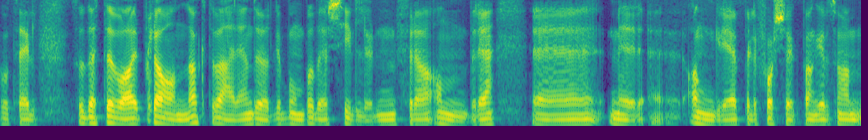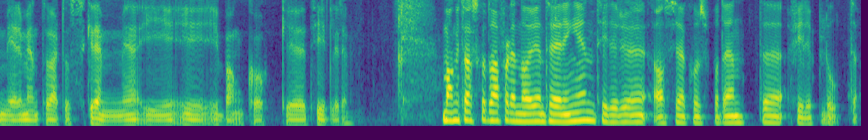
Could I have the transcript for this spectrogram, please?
hotell. Så dette var planlagt å være en dødelig bombe, og det skiller den fra andre mer mer eh, angrep eller forsøk på angrep som var mer ment å være til å skremme i, i, i Bangkok eh, tidligere. Mange takk skal du ha for denne orienteringen, tidligere Asia-korrespondent eh, Philip Lote.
